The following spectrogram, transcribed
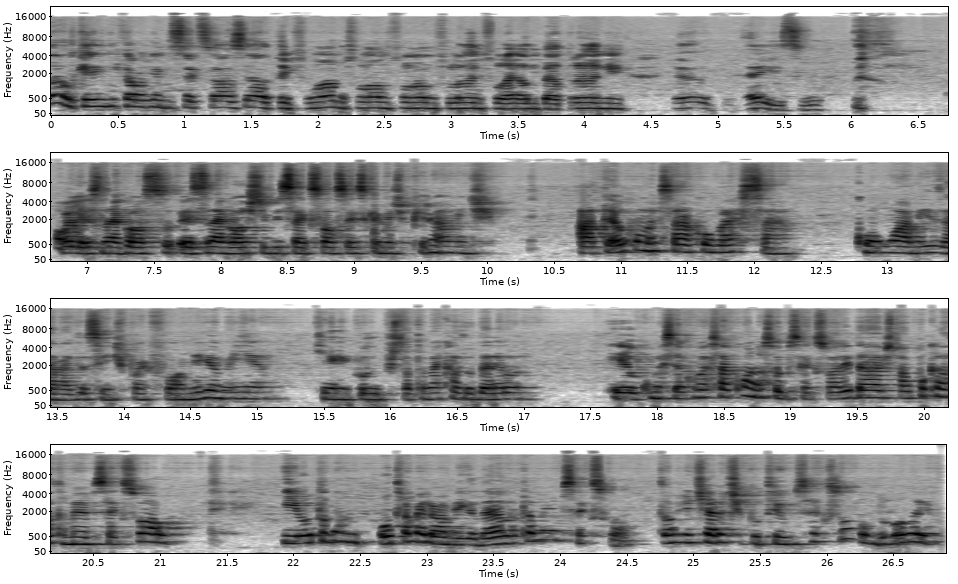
não, eu quero indicar alguém bissexual, assim, ah, tem fulano, fulano, fulano, fulano, fulano, Beltrane. É, é isso. Olha, esse negócio, esse negócio de bissexual ser esquema de pirâmide, até eu começar a conversar com uma amizade, assim, tipo, foi uma amiga minha, que inclusive está na casa dela, eu comecei a conversar com ela sobre sexualidade e tal, porque ela também é bissexual. E outra, outra melhor amiga dela também é bissexual. Então a gente era tipo trio bissexual do rolê.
